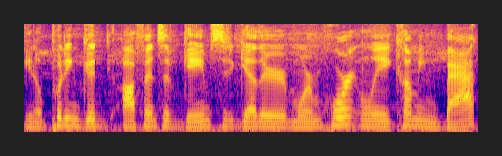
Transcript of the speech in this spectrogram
you know, putting good offensive games together. More importantly, coming back.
